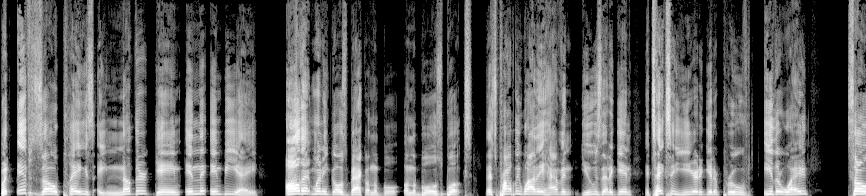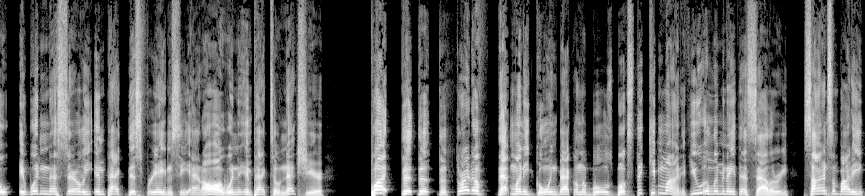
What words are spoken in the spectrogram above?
But if Zoe plays another game in the NBA, all that money goes back on the bull on the Bulls books. That's probably why they haven't used that again. It takes a year to get approved either way. So it wouldn't necessarily impact this free agency at all. It wouldn't impact till next year. But the the the threat of that money going back on the Bulls books, keep in mind, if you eliminate that salary, sign somebody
